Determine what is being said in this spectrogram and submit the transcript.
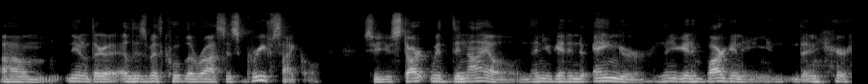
um, you know, the Elisabeth Kübler-Ross's grief cycle. So you start with denial, and then you get into anger, and then you get in bargaining, and then you're,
